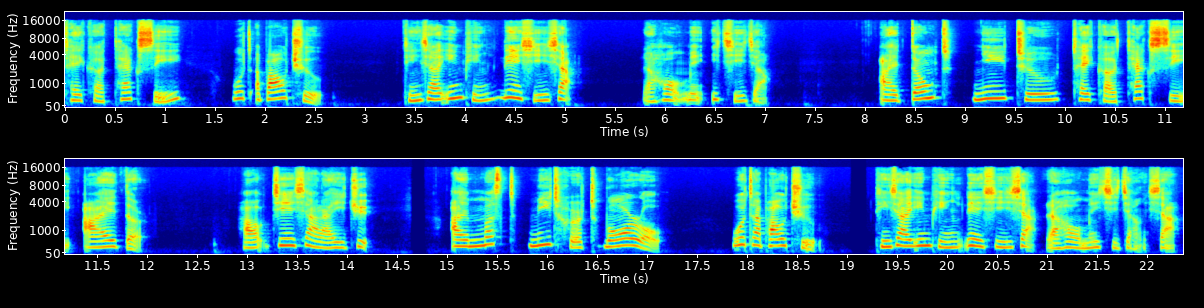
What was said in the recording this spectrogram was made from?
take a taxi. What about you？停下音频练习一下，然后我们一起讲。I don't need to take a taxi either。好，接下来一句，I must meet her tomorrow。What about you？停下音频练习一下，然后我们一起讲一下。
